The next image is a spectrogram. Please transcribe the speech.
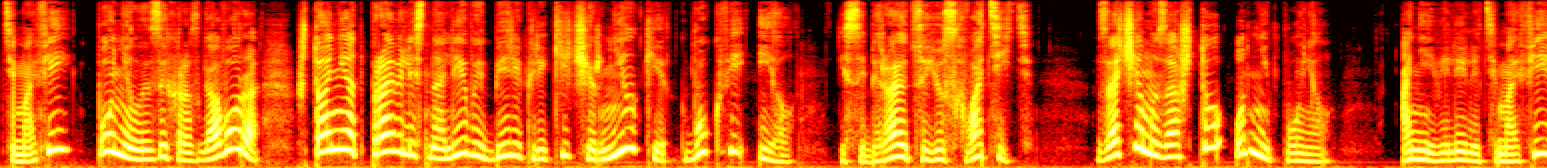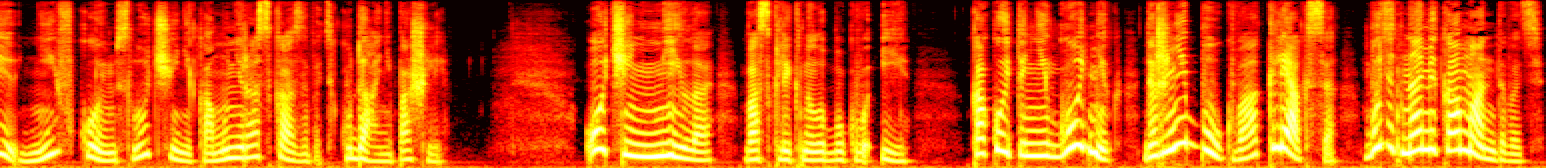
Тимофей понял из их разговора, что они отправились на левый берег реки Чернилки к букве «Л» и собираются ее схватить. Зачем и за что, он не понял. Они велели Тимофею ни в коем случае никому не рассказывать, куда они пошли. «Очень мило!» — воскликнула буква «И». Какой-то негодник, даже не буква, а клякса, будет нами командовать.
